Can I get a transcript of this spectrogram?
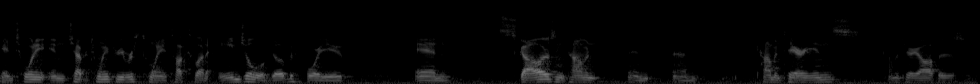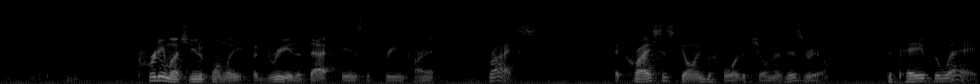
in 20 in chapter 23 verse 20 it talks about an angel will go before you and scholars and comment and, and commentarians commentary authors pretty much uniformly agree that that is the pre-incarnate christ that christ is going before the children of israel to pave the way.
